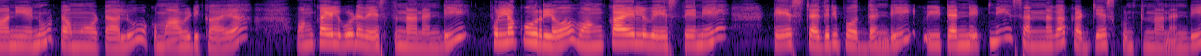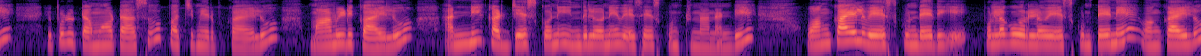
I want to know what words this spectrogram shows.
ఆనియను టమోటాలు ఒక మామిడికాయ వంకాయలు కూడా వేస్తున్నానండి. పుల్లకూరలో వంకాయలు వేస్తేనే టేస్ట్ అదిరిపోద్దండి. వీటన్నిటిని సన్నగా కట్ చేసుకుంటున్నానండి. ఇప్పుడు టమోటాసు పచ్చిమిరపకాయలు మామిడికాయలు అన్నీ కట్ చేసుకొని ఇందులోనే వేసేసుకుంటున్నానండి. వంకాయలు వేసుకుండేది పుల్లగూరలో వేసుకుంటేనే వంకాయలు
